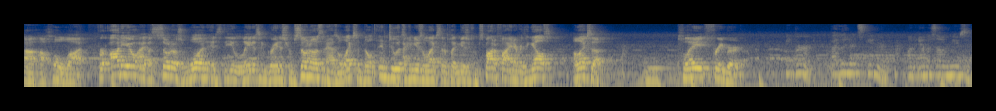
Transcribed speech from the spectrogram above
uh, a whole lot. For audio, I have a Sonos One. It's the latest and greatest from Sonos and has Alexa built into it. I can use Alexa to play music from Spotify and everything else. Alexa, play Freebird. Be Bird by Lynyrd Skynyrd on Amazon Music.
